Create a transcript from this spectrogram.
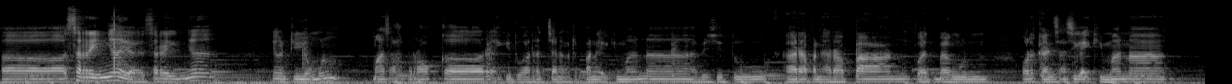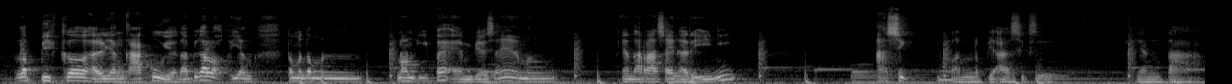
uh, eh, seringnya ya seringnya yang diomongin masalah proker kayak gitu rencana ke depan kayak gimana habis itu harapan-harapan buat bangun organisasi kayak gimana. Lebih ke hal yang kaku ya tapi kalau yang temen-temen non IPM biasanya emang yang tak rasain hari ini asik malah lebih asik sih yang tak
